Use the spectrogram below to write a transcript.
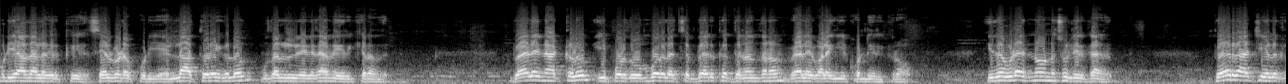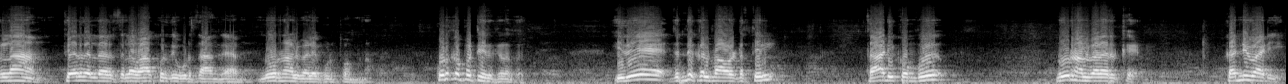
முடியாத அளவிற்கு செயல்படக்கூடிய எல்லா துறைகளும் முதல் நிலையில் தான் இருக்கிறது. வேலை நாட்களும் இப்பொழுது ஒன்பது லட்சம் பேருக்கு தினம் தினம் வேலை வழங்கி கொண்டிருக்கிறோம். இதை விட இன்னொன்று சொல்லியிருக்காரு. பேராட்சிகளுக்கெல்லாம் தேர்தல் நேரத்தில் வாக்குறுதி கொடுத்தாங்க. நூறு நாள் வேலை கொடுப்போம்னு. கொடுக்கப்பட்டிருக்கிறது. இதே திண்டுக்கல் மாவட்டத்தில் தாடிக்கொம்பு நூறு நாள் வேலை இருக்கு. கன்னிவாடி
